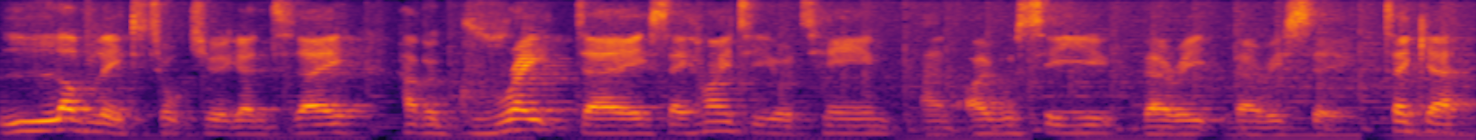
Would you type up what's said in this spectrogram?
lovely to talk to you again today. Have a great day. Say hi to your team, and I will see you very, very soon. Take care.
